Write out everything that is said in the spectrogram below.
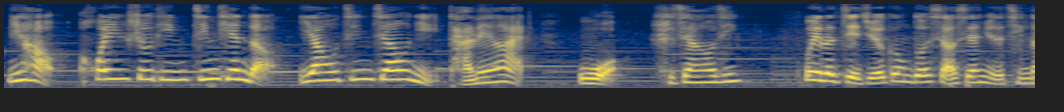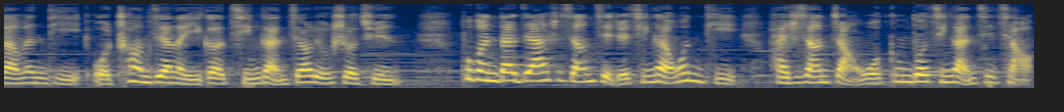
你好，欢迎收听今天的妖精教你谈恋爱，我是江妖精。为了解决更多小仙女的情感问题，我创建了一个情感交流社群。不管大家是想解决情感问题，还是想掌握更多情感技巧，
